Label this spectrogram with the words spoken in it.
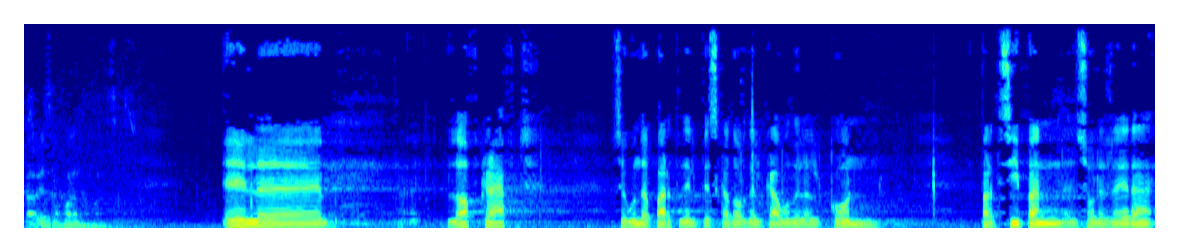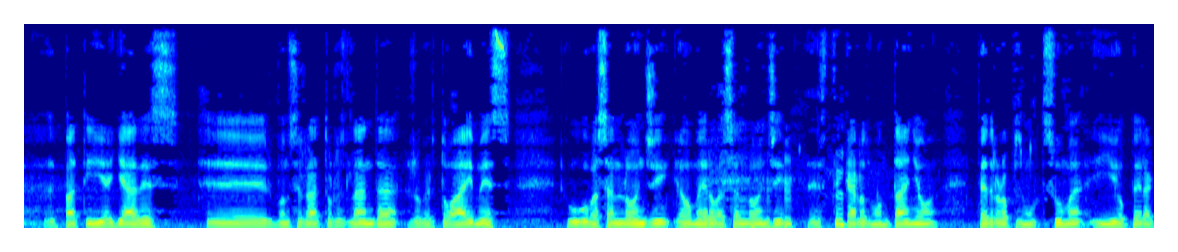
Cabeza, Juan. El eh, Lovecraft, segunda parte del Pescador del Cabo del Halcón. Participan Sol Herrera, eh, Patti Ayades, eh, Montserrat Torres Landa, Roberto Aimes, Hugo Basanlongi, Homero Basanlongi, este, Carlos Montaño, Pedro López Moctezuma y opera,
